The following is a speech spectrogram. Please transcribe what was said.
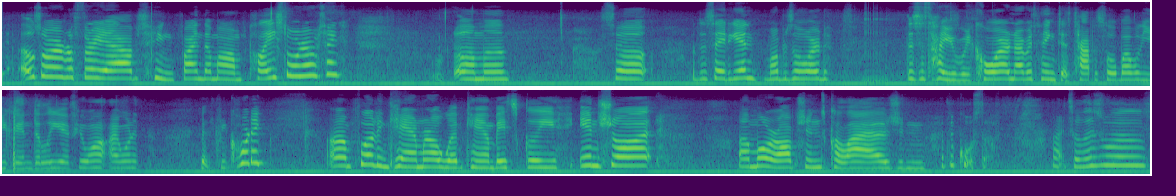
Yeah, those are the three apps. You can find them on Play Store and everything. Um. Uh, so I'll just say it again. Morbizord. This is how you record and everything. Just tap a slow bubble. You can delete it if you want. I want it. It's recording. Um, floating camera, webcam, basically InShot. Uh, more options, collage, and other cool stuff. Alright, so this was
